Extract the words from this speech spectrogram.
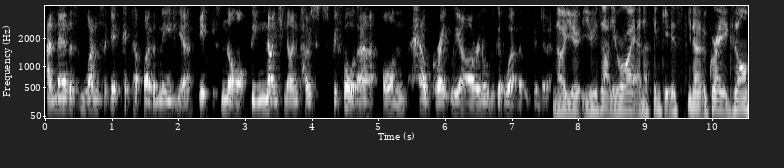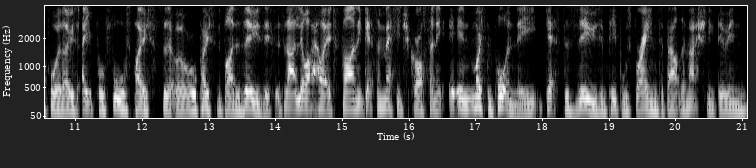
And they're the ones that get picked up by the media. It's not the 99 posts before that on how great we are and all the good work that we've been doing. No, you're, you're exactly right. And I think it is, you know, a great example of those April Fool's posts that were all posted by the zoos. It's, it's that light-hearted fun. It gets a message across and it, in most importantly, gets the zoos in people's brains about them actually doing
